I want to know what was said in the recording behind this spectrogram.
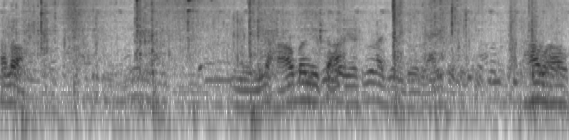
ಹಲೋ ಇಲ್ಲ ಹಾವು ಬಂದಿತ್ತ ಹಾವು ಹಾವು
